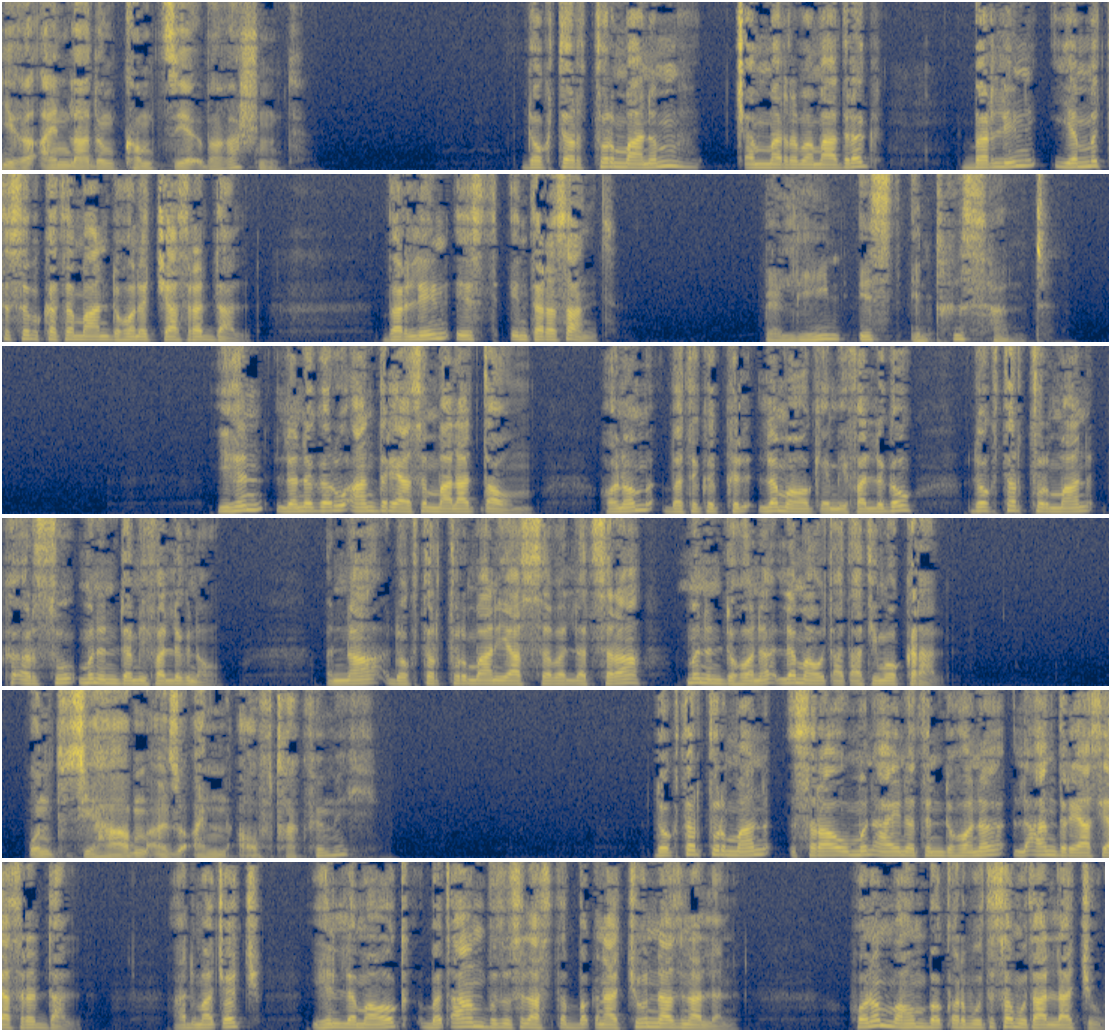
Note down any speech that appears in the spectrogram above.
Ihre Einladung kommt sehr überraschend. ዶክተር ቱርማንም ጨመር በማድረግ በርሊን የምትስብ ከተማ እንደሆነች ያስረዳል። Berlin ist interessant። Berlin ist interessant. ይህን ለነገሩ አንድሪያስም አላጣውም። ሆኖም በትክክል ለማወቅ የሚፈልገው ዶክተር ቱርማን ከእርሱ ምን እንደሚፈልግ ነው እና ዶክተር ቱርማን ያሰበለት ሥራ ምን እንደሆነ ለማውጣጣት ይሞክራል። Und Sie haben also einen Auftrag für mich? ዶክተር ቱርማን ሥራው ምን ዐይነት እንደሆነ ለአንድሪያስ ያስረዳል። አድማጮች ይህን ለማወቅ በጣም ብዙ ስላስጠበቅናችሁ እናዝናለን። ሆኖም አሁን በቅርቡ ትሰሙታላችሁ።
